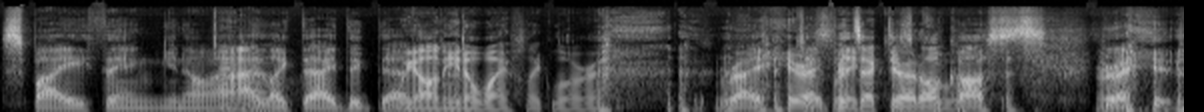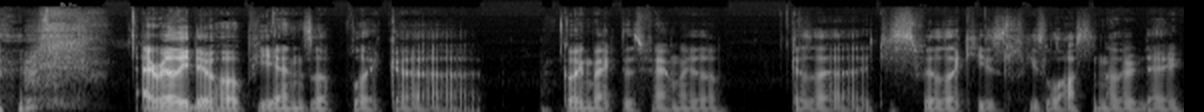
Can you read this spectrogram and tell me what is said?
spy thing. You know, I, I I like that. I dig that. we all need a wife like Laura. right, right. Like, Protect her at all costs. Right. right. I really do hope he ends up like uh going back to his family though, because uh, it just feels like he's he's lost another day.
